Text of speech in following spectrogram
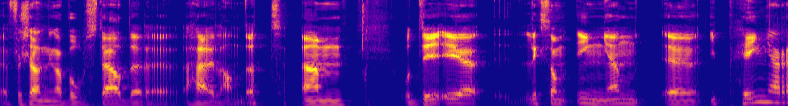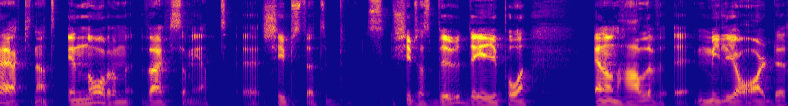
eh, försäljning av bostäder eh, här i landet. Um, och det är liksom ingen eh, i pengar räknat enorm verksamhet. Eh, Schibsteds bud det är ju på en och en halv eh, miljarder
